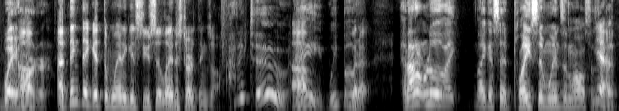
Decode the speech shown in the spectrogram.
way harder. I think they get the win against UCLA to start things off. I do too. hey, we both. Um, but, uh, and I don't really like, like I said, placing wins and losses. Yeah, but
